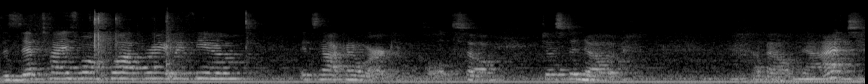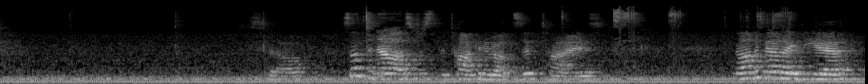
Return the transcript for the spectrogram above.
The zip ties won't cooperate with you. It's not gonna work in the cold. So just a note about that. So something else, just the talking about zip ties. Not a bad idea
